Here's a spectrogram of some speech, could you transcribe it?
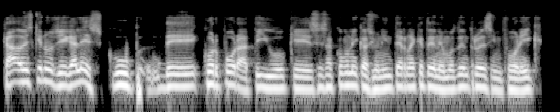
cada vez que nos llega el scoop de corporativo, que es esa comunicación interna que tenemos dentro de Symphonic,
